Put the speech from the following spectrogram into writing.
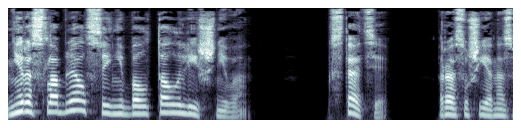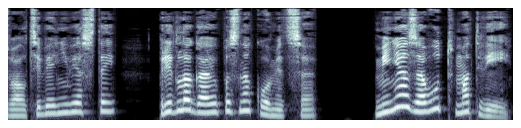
не расслаблялся и не болтал лишнего. Кстати, раз уж я назвал тебя невестой, предлагаю познакомиться. Меня зовут Матвей.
